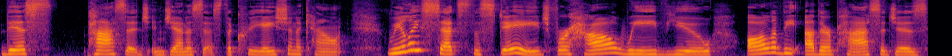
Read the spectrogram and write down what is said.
this passage in Genesis, the creation account, really sets the stage for how we view all of the other passages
